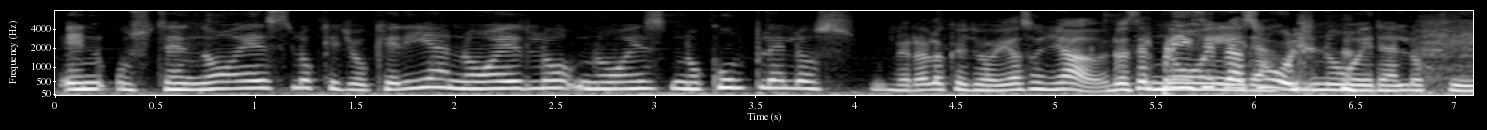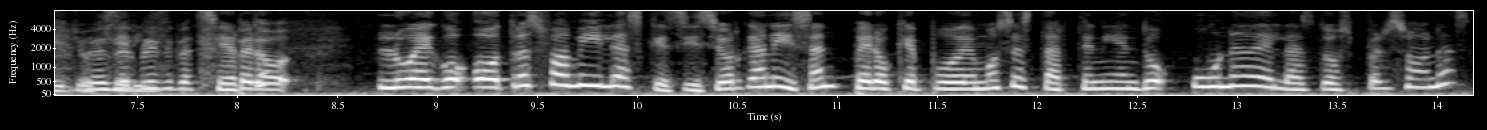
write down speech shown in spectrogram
en usted no es lo que yo quería, no es lo, no es, no cumple los. No era lo que yo había soñado, no es el príncipe azul. No era lo que yo quería. Pero luego otras familias que sí se organizan, pero que podemos estar teniendo una de las dos personas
